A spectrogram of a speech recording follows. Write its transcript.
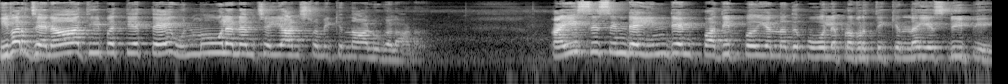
ഇവർ ജനാധിപത്യത്തെ ഉന്മൂലനം ചെയ്യാൻ ശ്രമിക്കുന്ന ആളുകളാണ്. ഐസിസിന്റെ ഇന്ത്യൻ പതിപ്പ് എന്നതുപോലെ പ്രവർത്തിക്കുന്ന S D P I.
